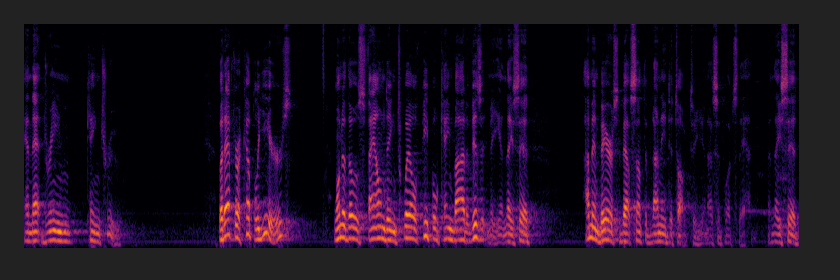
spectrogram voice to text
and that dream came true. But after a couple of years, one of those founding 12 people came by to visit me and they said, I'm embarrassed about something, but I need to talk to you. And I said, What's that? And they said,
